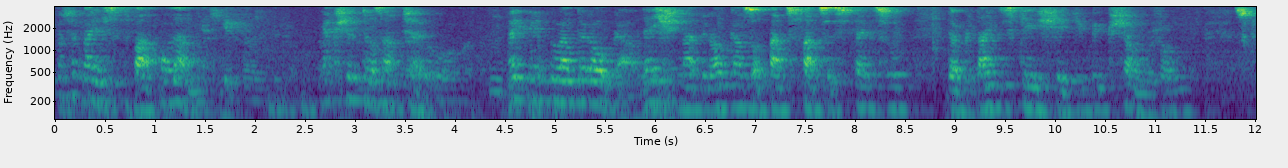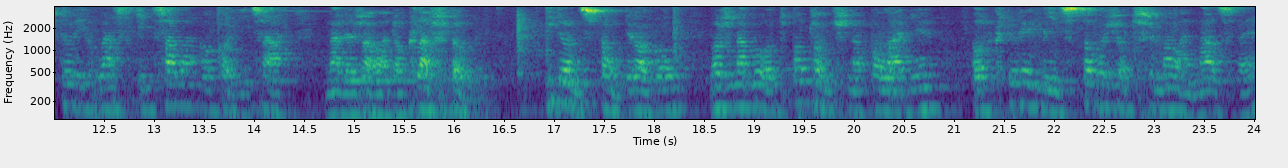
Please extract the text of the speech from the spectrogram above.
Proszę Państwa, Polanki. Jak się to zaczęło? Najpierw była droga, leśna droga z opactwa cystersów do gdańskiej siedziby książąt, z których łaski cała okolica należała do klasztoru. Idąc tą drogą, można było odpocząć na polanie, od której miejscowość otrzymała nazwę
